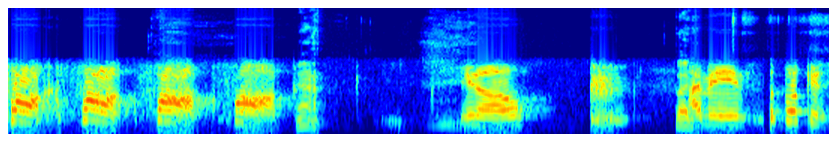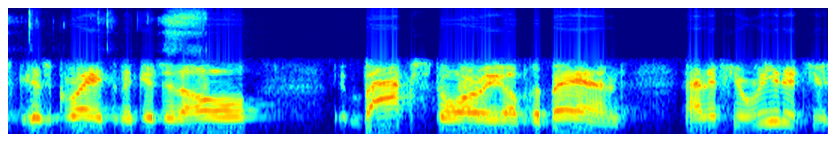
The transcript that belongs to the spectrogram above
Fuck, fuck, fuck, fuck. you know? but, I mean, the book is, is great and it gives you the whole backstory of the band. And if you read it, you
